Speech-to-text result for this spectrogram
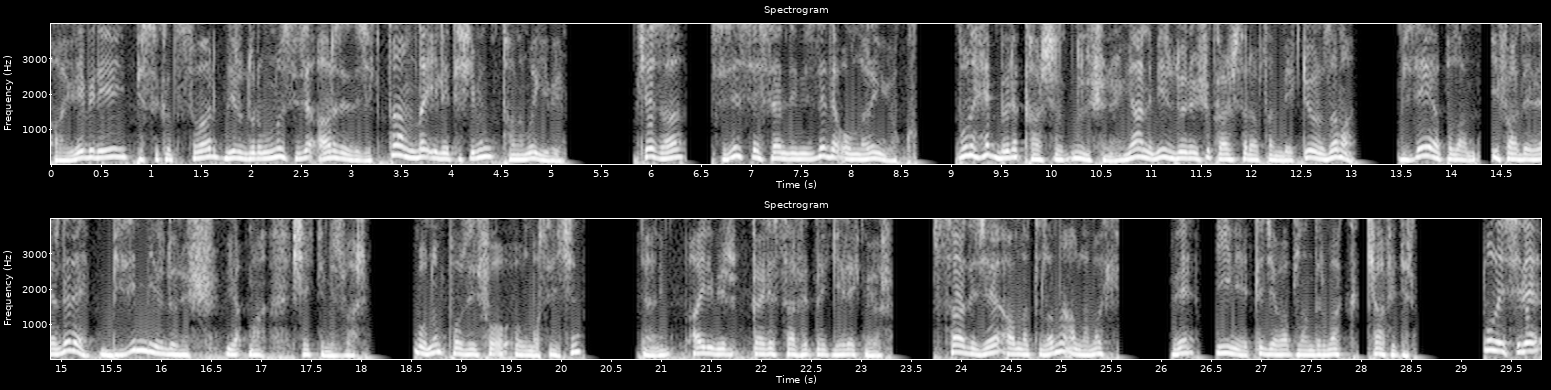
aile bireyi bir sıkıntısı var, bir durumunu size arz edecek. Tam da iletişimin tanımı gibi. Keza sizin seslendiğinizde de onların yok. Bunu hep böyle karşılıklı düşünün. Yani biz dönüşü karşı taraftan bekliyoruz ama bize yapılan ifadelerde de bizim bir dönüş yapma şeklimiz var. Bunun pozitif olması için yani ayrı bir gayret sarf etmek gerekmiyor. Sadece anlatılanı anlamak ve iyi niyetle cevaplandırmak kafidir. Dolayısıyla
